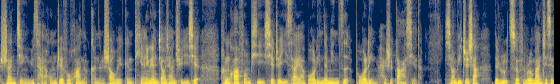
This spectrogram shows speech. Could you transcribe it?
山景与彩虹这幅画呢，可能稍微更田园交响曲一些。横跨封皮写着以赛亚·柏林的名字，柏林还是大写的。相比之下，《The Roots of Romanticism》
